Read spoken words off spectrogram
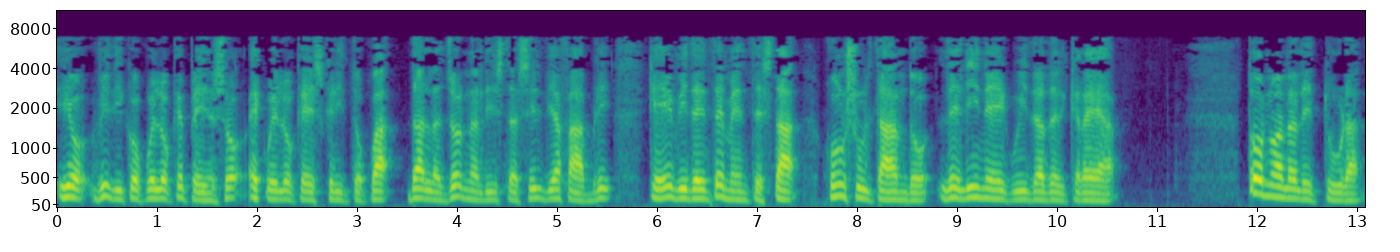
io vi dico quello che penso e quello che è scritto qua dalla giornalista Silvia Fabri che evidentemente sta consultando le linee guida del CREA. Torno alla lettura.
